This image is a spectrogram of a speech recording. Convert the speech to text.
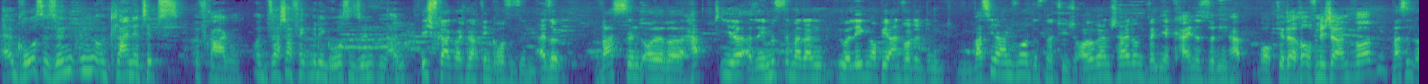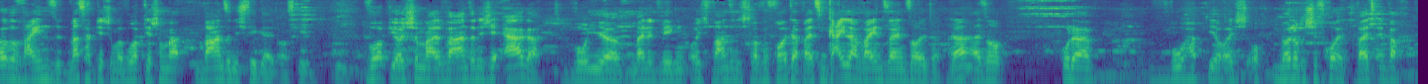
äh, große Sünden und kleine Tipps befragen. Und Sascha fängt mit den großen Sünden an. Ich frage euch nach den großen Sünden. Also, was sind eure, habt ihr, also ihr müsst immer dann überlegen, ob ihr antwortet und was ihr antwortet, ist natürlich eure Entscheidung. Wenn ihr keine Sünden habt, braucht ihr darauf nicht antworten. Was sind eure Weinsünden? Was habt ihr schon mal, wo habt ihr schon mal wahnsinnig viel Geld ausgegeben? Wo habt ihr euch schon mal wahnsinnig geärgert? Wo ihr meinetwegen euch wahnsinnig darauf gefreut habt, weil es ein geiler Wein sein sollte? Ja, also, oder wo habt ihr euch auch mörderisch gefreut, weil es einfach ein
